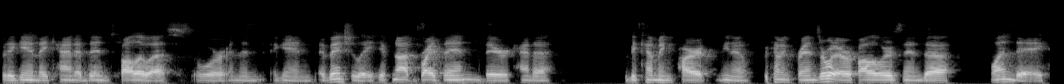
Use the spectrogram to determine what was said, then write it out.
but again they kind of then follow us or and then again eventually if not right then they're kind of becoming part you know becoming friends or whatever followers and uh, one day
